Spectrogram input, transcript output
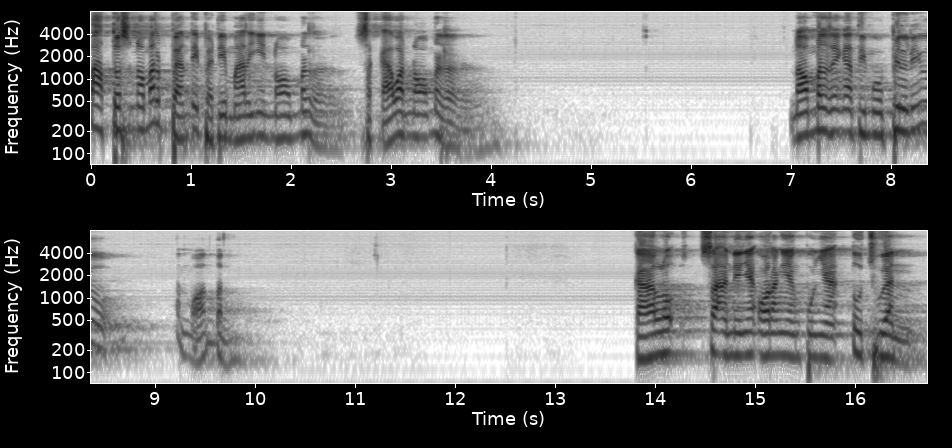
pados nomor Bante badhe maringi nomor. Sekawan nomor. Nomor sing di mobil niku kan wonten. Kalau seandainya orang yang punya tujuan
